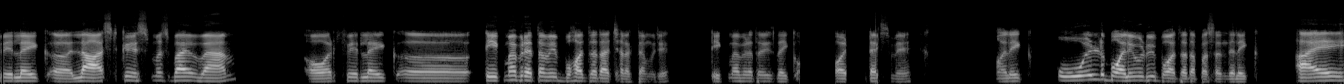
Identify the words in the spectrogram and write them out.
फिर like last Christmas by Wham और फिर like take my breath away बहुत ज़्यादा अच्छा लगता है मुझे। Take my breath away like all times में और लाइक ओल्ड बॉलीवुड भी बहुत ज़्यादा पसंद है like I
